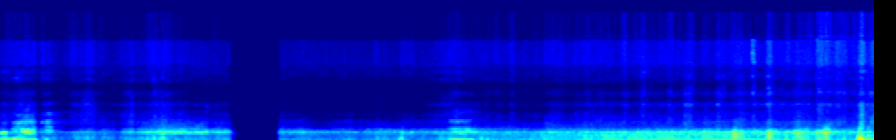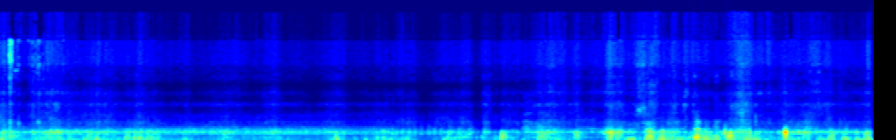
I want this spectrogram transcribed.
Побігати. Ну все, ми вже не хочемо. Ми захочемо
